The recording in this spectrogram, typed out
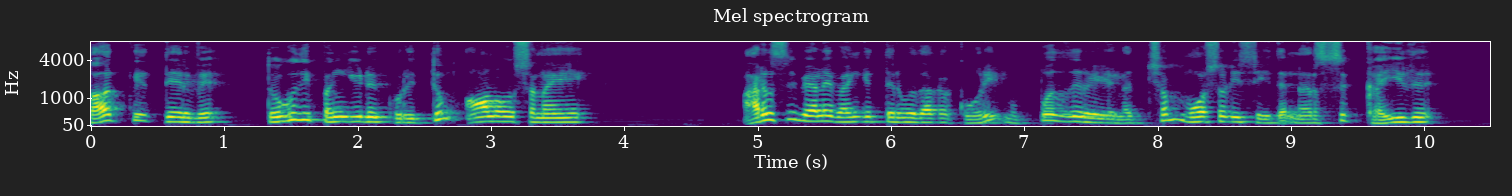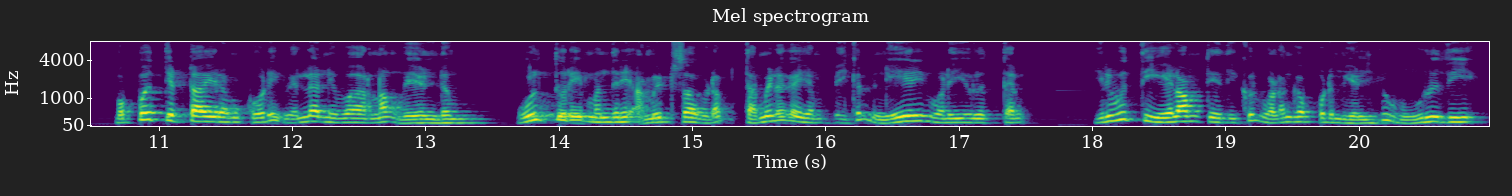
கார்கே தேர்வு. தொகுதி பங்கீடு குறித்தும் ஆலோசனை. அரசு வேலை வாங்கித் தருவதாக கூறி முப்பது லட்சம் மோசடி செய்த நர்ஸு கைது. முப்பத்தெட்டாயிரம் கோடி வெள்ள நிவாரணம் வேண்டும். உள்துறை மந்திரி அமித்ஷாவிடம் தமிழக எம்பிக்கள் நேரில் வலியுறுத்தல். இருபத்தி ஏழாம் தேதிக்குள் வழங்கப்படும் என்று உறுதி.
